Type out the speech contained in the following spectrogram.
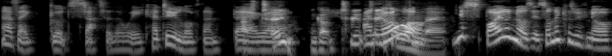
That's a good stat of the week. I do love them. They're, That's two. um, We got two, two for one there. You're spoiling us. It's only because we've no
